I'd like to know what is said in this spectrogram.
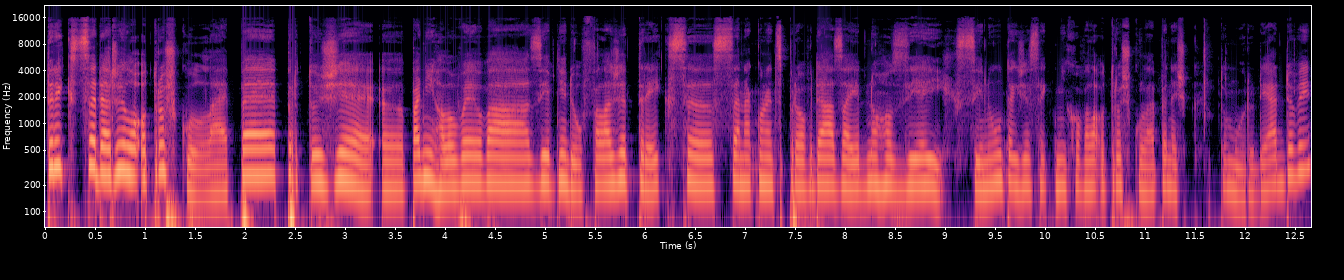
Trix se dařilo o trošku lépe, protože uh, paní Hollowayová zjevně doufala, že Trix eh, se nakonec provdá za jednoho z jejich synů, takže se k ní chovala o trošku lépe než k tomu Rudyardovi.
